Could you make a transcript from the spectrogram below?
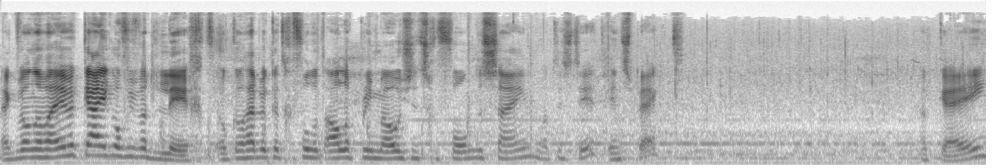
Ik wil nog wel even kijken of hier wat ligt. Ook al heb ik het gevoel dat alle promotions gevonden zijn. Wat is dit? Inspect. Oké.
